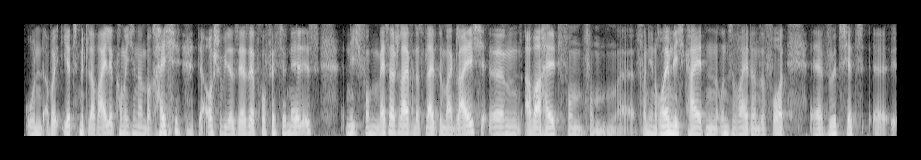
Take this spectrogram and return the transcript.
Und aber jetzt mittlerweile komme ich in einen Bereich, der auch schon wieder sehr, sehr professionell ist. Nicht vom Messerschleifen, das bleibt immer gleich, ähm, aber halt vom, vom, äh, von den Räumlichkeiten und so weiter und so fort äh, wird es jetzt äh,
